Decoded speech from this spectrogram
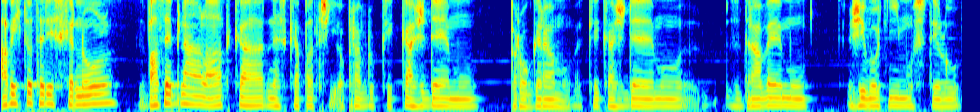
Abych to tedy schrnul, vazebná látka dneska patří opravdu ke každému programu, ke každému zdravému životnímu stylu,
